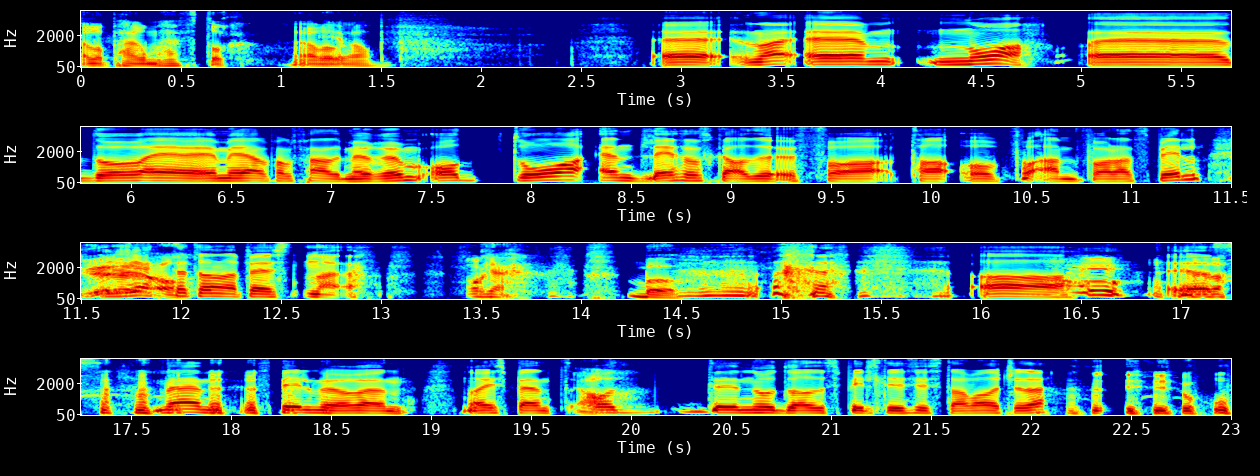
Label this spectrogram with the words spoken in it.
Eller permhefter. Eller, ja. Eh, nei, eh, nå eh, Da er vi iallfall ferdig med rom, og da endelig så skal du få ta og få anbefale et spill. Rett etter denne pausen. Nei. OK. Bo. Ah, yes. Men spill muren. Nå er jeg spent. Ja. Og det er noe du hadde spilt i det siste, var det ikke det? jo.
